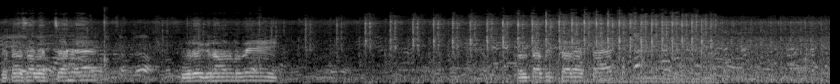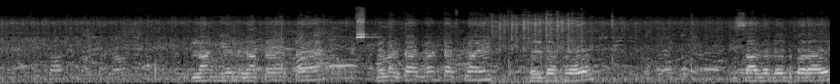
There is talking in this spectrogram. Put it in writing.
छोटा सा बच्चा है पूरे ग्राउंड में चलता फिरता रहता है। गेंद लगाता रहता है। और लगता है one touch point Sagar date पर आए।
